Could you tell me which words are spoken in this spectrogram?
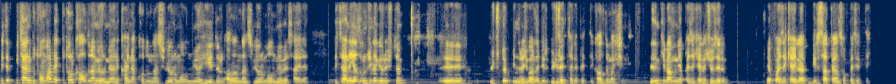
bir de bir tane buton var ve butonu kaldıramıyorum. Yani kaynak kodundan siliyorum olmuyor, header alanından siliyorum olmuyor vesaire. Bir tane yazılımcıyla görüştüm. Ee, 3-4 bin lira civarında bir ücret talep etti kaldırmak için. Dedim ki ben bunu yapay zeka ile çözerim. Yapay zeka ile bir saat falan sohbet ettik.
